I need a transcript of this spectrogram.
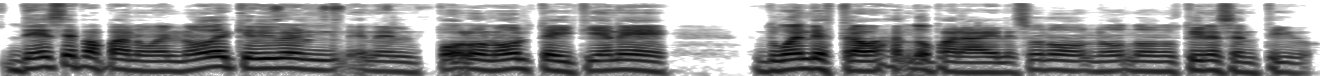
de ese Papá Noel, no de que vive en, el Polo Norte y tiene duendes trabajando para él. Eso no, no, no tiene sentido.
